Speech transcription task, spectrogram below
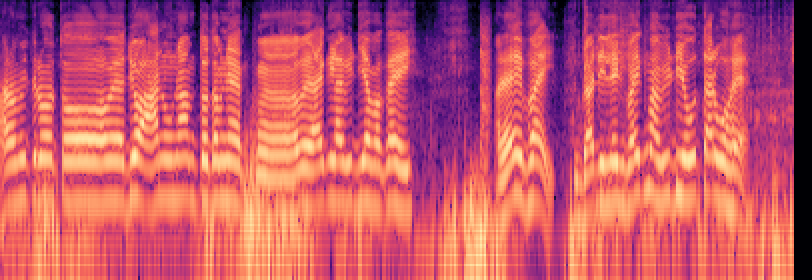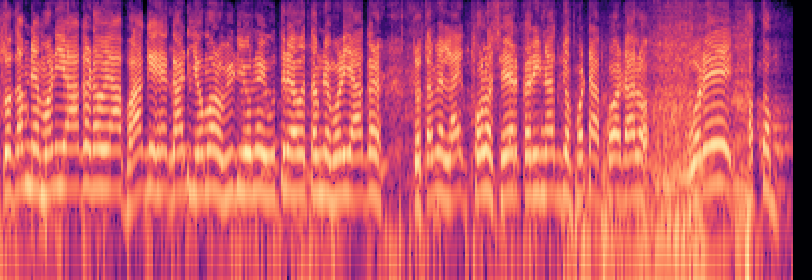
હાલો મિત્રો તો હવે જો આનું નામ તો તમને હવે આગલા વિડીયોમાં કહી અરે ભાઈ તું ગાડી લઈને બાઈકમાં વીડિયો ઉતારવો હે. તો તમને મળી આગળ. હવે આ ભાગે હે ગાડી અમારો વીડિયો નહીં ઉતરે. હવે તમને મળી આગળ. તો તમે લાઈક ફોલો શેર કરી નાખજો ફટાફટ. હાલો. બોરે ખતમ.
